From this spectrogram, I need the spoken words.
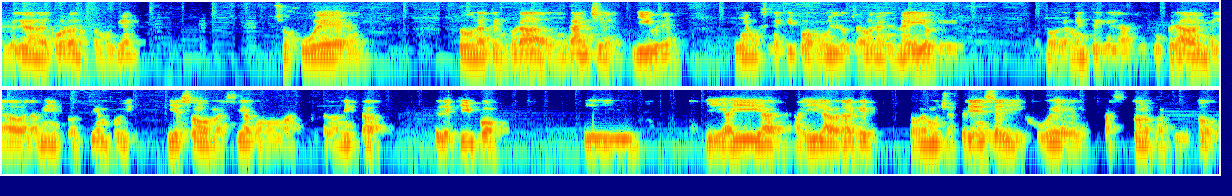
En Belgrano de Córdoba nos fue muy bien. Yo jugué una temporada de enganche libre. Teníamos un equipo muy luchador en el medio que obviamente que la recuperaban y me la daban a mí todo el tiempo y, eso me hacía como más protagonista del equipo y, ahí, ahí la verdad que tomé mucha experiencia y jugué casi todos los partidos, todos.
